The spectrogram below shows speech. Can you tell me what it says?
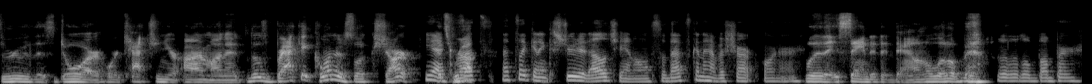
through this door or catching your arm on it. Those bracket corners look sharp. Yeah, it's because rough. that's that's like an extruded L channel, so that's gonna have a sharp corner, Well, they sanded it down a little bit. a little bumper.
